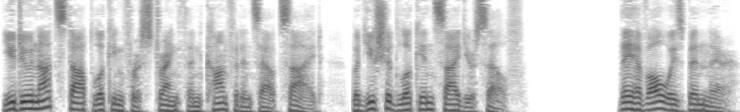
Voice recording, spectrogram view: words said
You do not stop looking for strength and confidence outside, but you should look inside yourself. They have always been there.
